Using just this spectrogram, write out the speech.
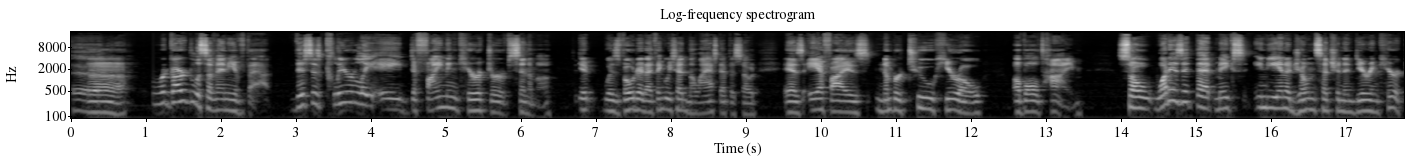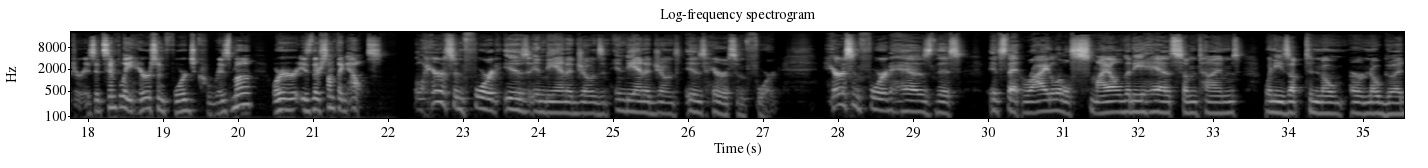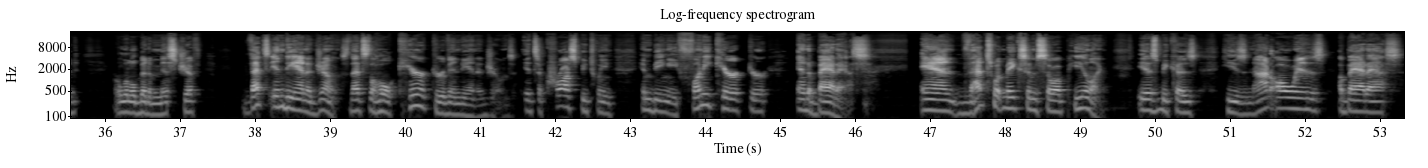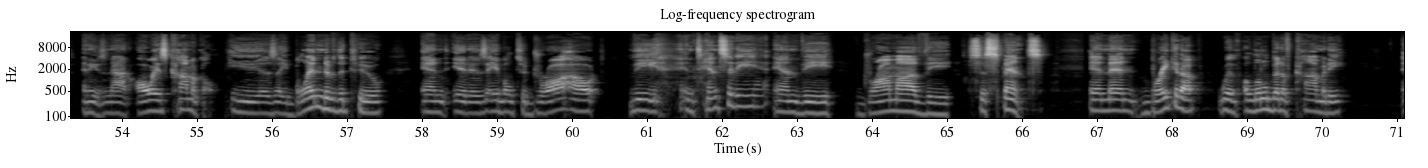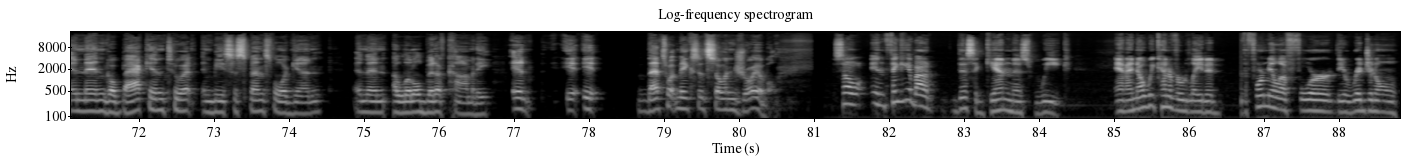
Uh, regardless of any of that, this is clearly a defining character of cinema. It was voted, I think we said in the last episode, as AFI's number two hero of all time. So, what is it that makes Indiana Jones such an endearing character? Is it simply Harrison Ford's charisma, or is there something else? Well, Harrison Ford is Indiana Jones, and Indiana Jones is Harrison Ford. Harrison Ford has this, it's that wry little smile that he has sometimes when he's up to no or no good, a little bit of mischief. That's Indiana Jones. That's the whole character of Indiana Jones. It's a cross between him being a funny character and a badass. And that's what makes him so appealing, is because he's not always a badass and he's not always comical. He is a blend of the two, and it is able to draw out the intensity and the drama, the suspense, and then break it up with a little bit of comedy, and then go back into it and be suspenseful again, and then a little bit of comedy. And it, it That's what makes it so enjoyable. So, in thinking about this again this week, and I know we kind of related the formula for the original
